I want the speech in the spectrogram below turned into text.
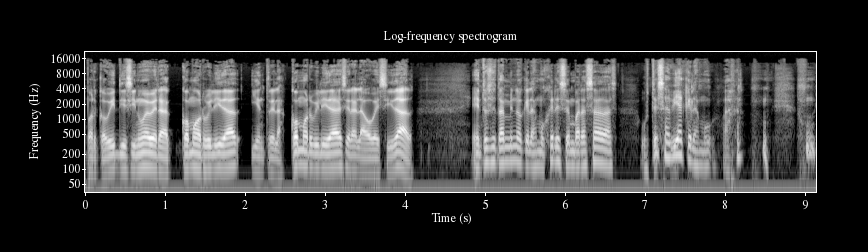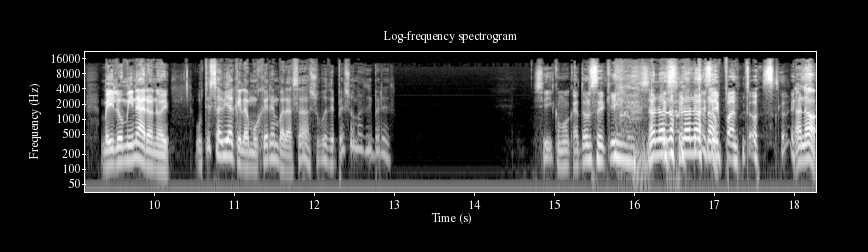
por COVID-19 era comorbilidad y entre las comorbilidades era la obesidad. Entonces están viendo que las mujeres embarazadas, ¿usted sabía que las mujeres... Me iluminaron hoy. ¿Usted sabía que la mujer embarazada sube de peso, Maxi Pérez? Sí, como 14 kilos. No, no, no, no, no, Es no. espantoso. No, no,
